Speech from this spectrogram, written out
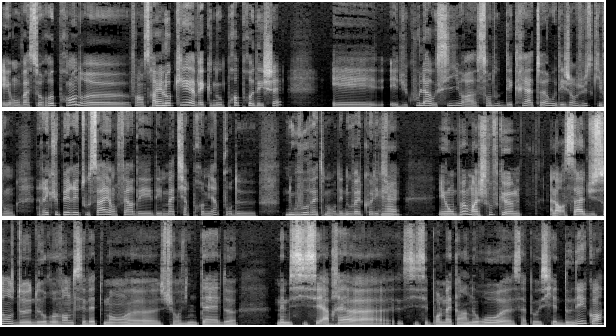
et on va se reprendre euh, enfin on sera Ouais. bloqué avec nos propres déchets. Et, du coup, là aussi, il y aura sans doute des créateurs ou des gens juste qui vont récupérer tout ça et en faire des, matières premières pour de nouveaux vêtements, des nouvelles collections. Et on peut, moi je trouve que, alors ça a du sens de, revendre ses vêtements euh, sur Vinted, euh, même si c'est après, euh, si c'est pour le mettre à un euro, ça peut aussi être donné, quoi.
